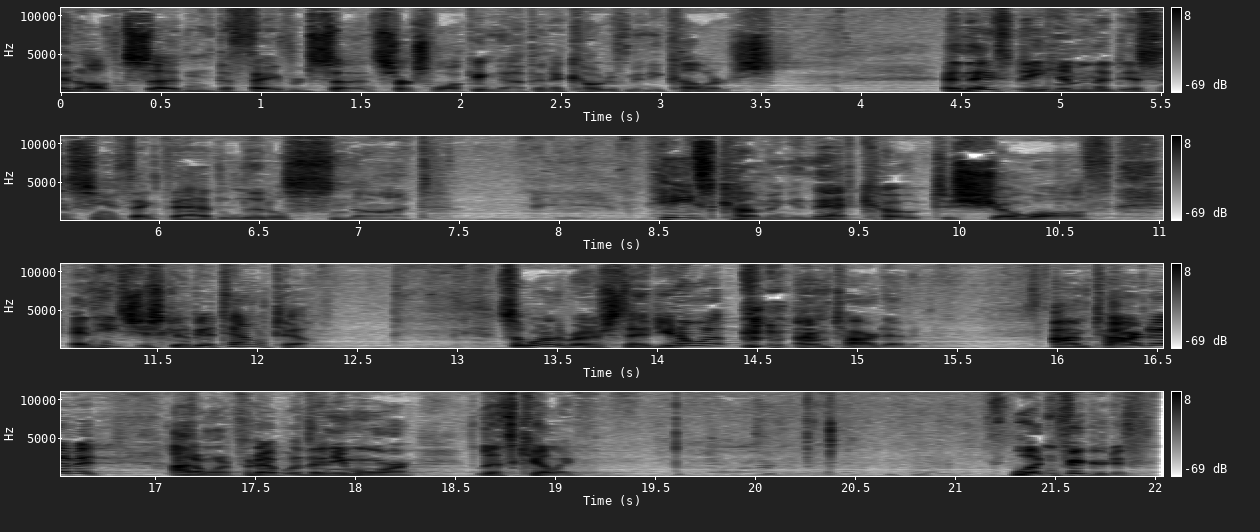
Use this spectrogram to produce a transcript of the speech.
And all of a sudden, the favored son starts walking up in a coat of many colors. And they see him in the distance and you think, that little snot. He's coming in that coat to show off, and he's just going to be a tattletale. So one of the brothers said, You know what? I'm tired of it. I'm tired of it. I don't want to put up with it anymore. Let's kill him. Wasn't figurative.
